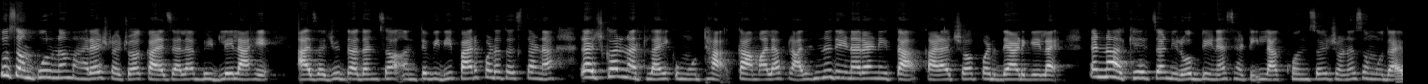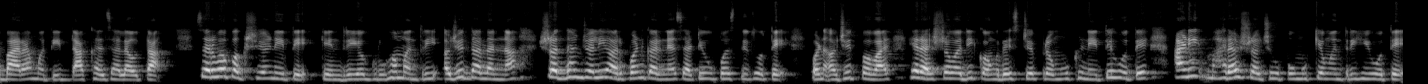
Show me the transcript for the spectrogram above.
तो संपूर्ण महाराष्ट्राच्या काळजाला भिडलेला आहे. आज अजितदादांचा अंत्यविधी पार पडत असताना राजकारणातला एक मोठा कामाला प्राधान्य देणारा नेता काळाच्या पडद्याआड गेलाय. त्यांना अखेरचा निरोप देण्यासाठी लाखोंचा जनसमुदाय बारामतीत दाखल झाला होता. सर्व पक्षीय नेते केंद्रीय गृहमंत्री अजितदादांना श्रद्धांजली अर्पण करण्यासाठी उपस्थित होते. पण अजित पवार हे राष्ट्रवादी काँग्रेसचे प्रमुख नेते होते आणि महाराष्ट्राचे उपमुख्यमंत्रीही होते.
